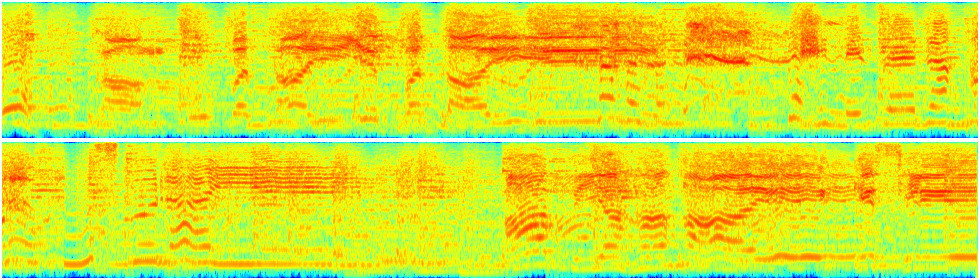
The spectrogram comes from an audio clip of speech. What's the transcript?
ओह काम को बताइए बताइए। पहले जरा आप मुस्कुराइए। आप यहाँ आए किस लिए?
